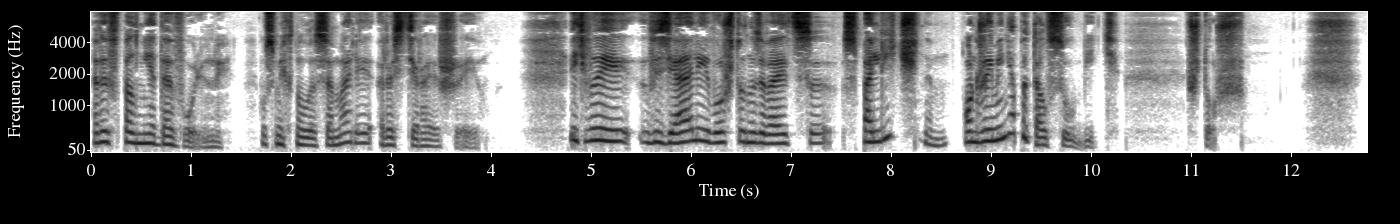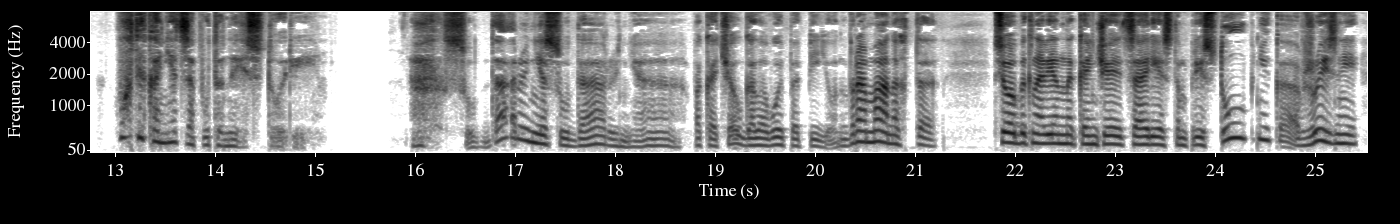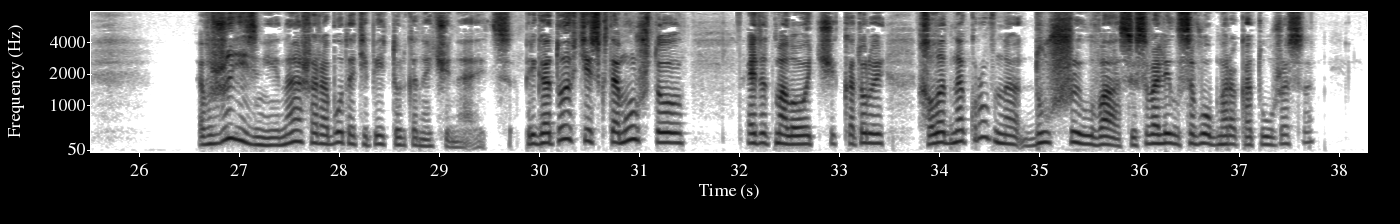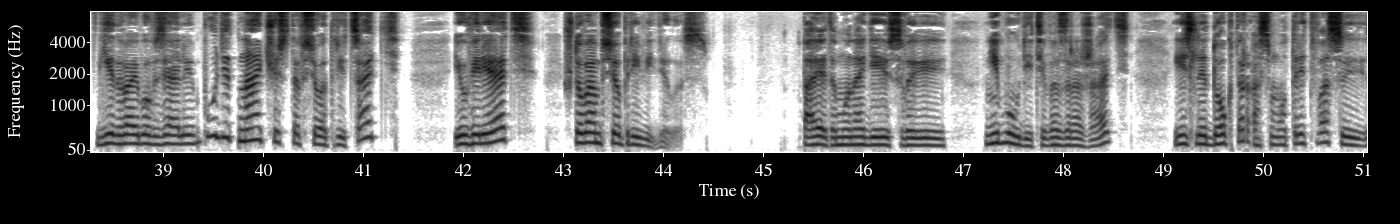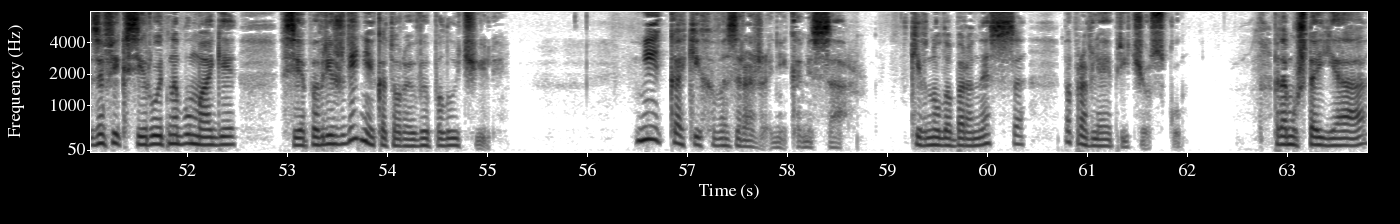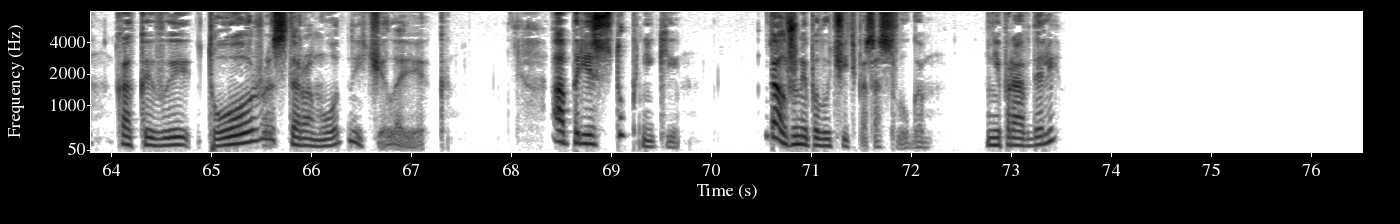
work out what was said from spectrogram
вы вполне довольны, — усмехнулась Амалия, растирая шею. — Ведь вы взяли его, что называется, с поличным. Он же и меня пытался убить. Что ж, вот и конец запутанной истории. — Ах, сударыня, сударыня, — покачал головой Папион, — в романах-то все обыкновенно кончается арестом преступника, а в жизни в жизни наша работа теперь только начинается. Приготовьтесь к тому, что этот молодчик, который хладнокровно душил вас и свалился в обморок от ужаса, едва его взяли, будет начисто все отрицать и уверять, что вам все привиделось. Поэтому, надеюсь, вы не будете возражать, если доктор осмотрит вас и зафиксирует на бумаге все повреждения, которые вы получили. Никаких возражений, комиссар, кивнула баронесса, поправляя прическу. Потому что я, как и вы, тоже старомодный человек. А преступники должны получить по заслугам. Не правда ли?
